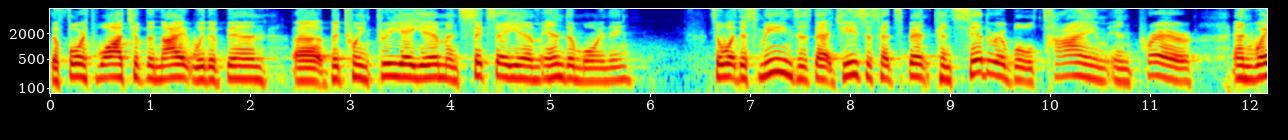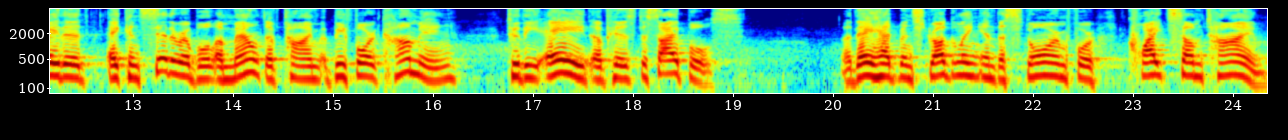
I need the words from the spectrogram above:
The fourth watch of the night would have been uh, between 3 a.m. and 6 a.m. in the morning. So, what this means is that Jesus had spent considerable time in prayer and waited a considerable amount of time before coming to the aid of his disciples. Uh, they had been struggling in the storm for quite some time.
